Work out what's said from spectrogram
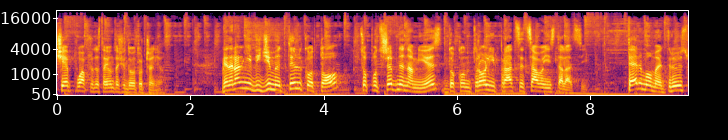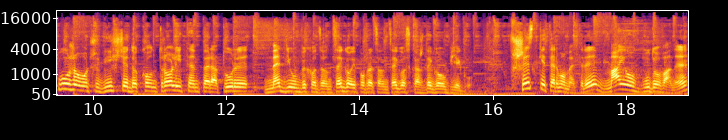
ciepła przedostające się do otoczenia. Generalnie widzimy tylko to, co potrzebne nam jest do kontroli pracy całej instalacji. Termometry służą oczywiście do kontroli temperatury medium wychodzącego i powracającego z każdego obiegu. Wszystkie termometry mają wbudowane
